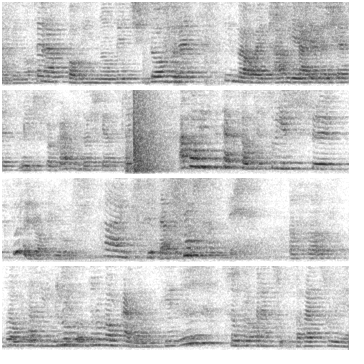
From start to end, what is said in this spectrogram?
mówię, no teraz powinno być dobre i wałeczki A takie się będę mieć przy okazji doświadczenie. A powiedz, ty tak sołtysujesz, y, który rok już? A już chyba szósty. Aha, zaufali. Drugą, drugą kadencję sobie pracu, pracuję.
